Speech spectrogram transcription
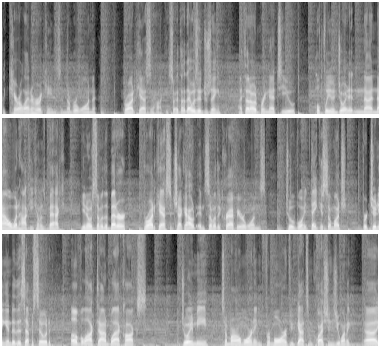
The Carolina Hurricanes, the number one broadcast in hockey. So I thought that was interesting. I thought I would bring that to you. Hopefully you enjoyed it. And uh, now when hockey comes back, you know some of the better broadcasts to check out and some of the crappier ones to avoid. Thank you so much for tuning into this episode of Locked On Blackhawks. Join me tomorrow morning for more. If you've got some questions you want to uh,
